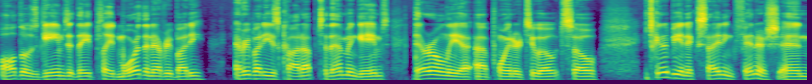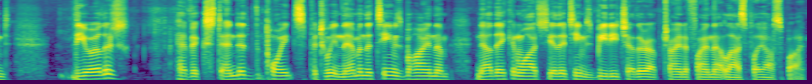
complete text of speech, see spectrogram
all those games that they'd played more than everybody, everybody has caught up to them in games. They're only a, a point or two out. So it's going to be an exciting finish. And the Oilers have extended the points between them and the teams behind them. Now they can watch the other teams beat each other up trying to find that last playoff spot.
